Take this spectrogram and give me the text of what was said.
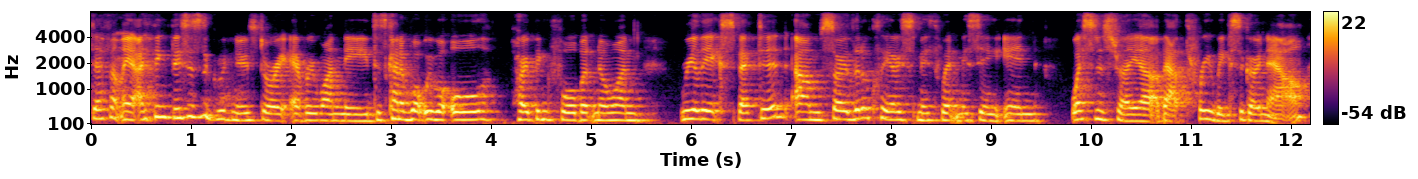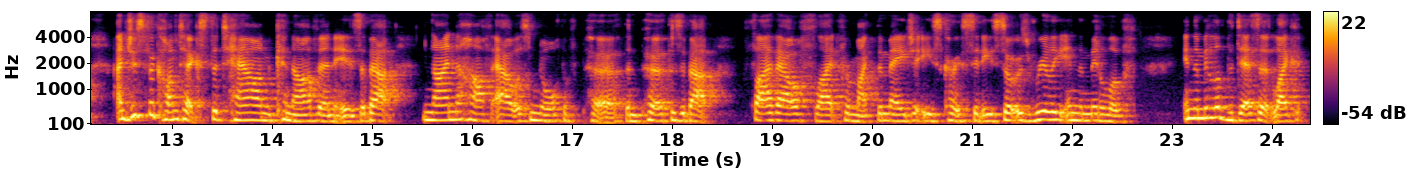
Definitely. I think this is the good news story everyone needs. It's kind of what we were all hoping for, but no one really expected. Um, so little Cleo Smith went missing in Western Australia about three weeks ago now. And just for context, the town Carnarvon is about nine and a half hours north of Perth, and Perth is about five hour flight from like the major East Coast cities. So it was really in the middle of in the middle of the desert, like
